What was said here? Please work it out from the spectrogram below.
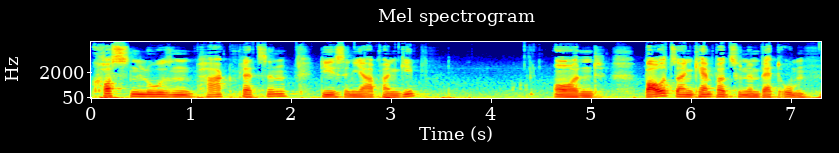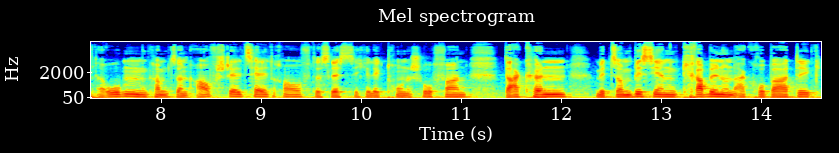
kostenlosen Parkplätze, die es in Japan gibt und baut seinen Camper zu einem Bett um. Da oben kommt so ein Aufstellzelt drauf, das lässt sich elektronisch hochfahren. Da können mit so ein bisschen Krabbeln und Akrobatik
